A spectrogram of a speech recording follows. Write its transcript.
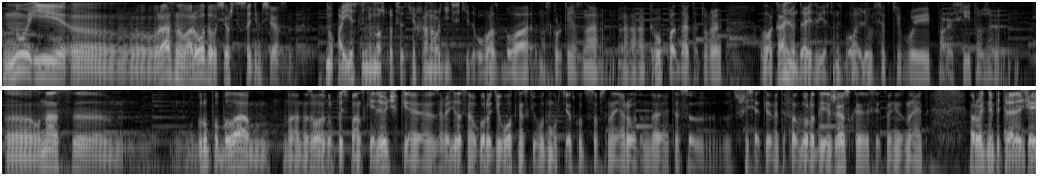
Ну и э, разного рода все, что с этим связано. Ну, а если немножко все-таки хронологически, у вас была, насколько я знаю, э, группа, да, которая локальную, да, известность была, или все-таки вы по России тоже? Э, у нас э, группа была, называлась группа «Испанские летчики», зародилась она в городе Воткинске, в Удмуртии, откуда, собственно, я родом, да, это 60 километров от города Ижевска, если кто не знает. Родина Петра Ильича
